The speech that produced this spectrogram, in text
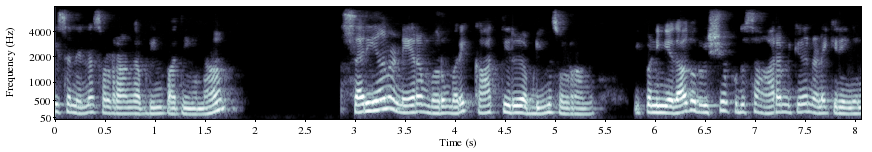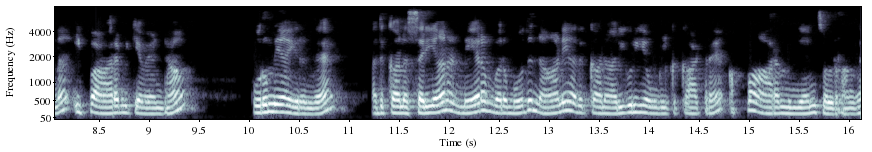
ஈசன் என்ன சொல்கிறாங்க அப்படின்னு பார்த்தீங்கன்னா சரியான நேரம் வரும் வரை காத்திரு அப்படின்னு சொல்கிறாங்க இப்போ நீங்கள் ஏதாவது ஒரு விஷயம் புதுசாக ஆரம்பிக்கணும்னு நினைக்கிறீங்கன்னா இப்போ ஆரம்பிக்க வேண்டாம். பொறுமையாக இருங்க. அதுக்கான சரியான நேரம் வரும்போது நானே அதுக்கான அறிகுறியை உங்களுக்கு காட்டுறேன். அப்போ ஆரம்பிங்கன்னு சொல்கிறாங்க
